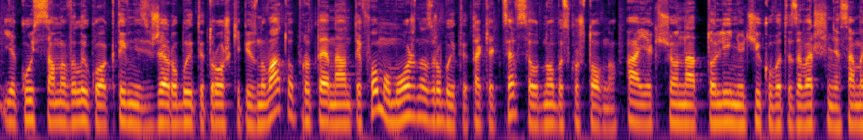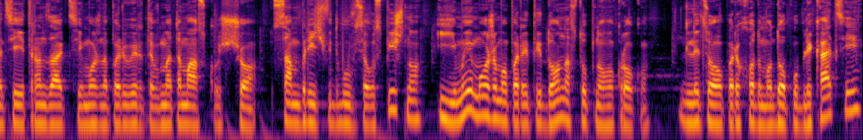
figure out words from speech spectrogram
якусь саме велику активність вже робити трошки пізнувато, проте на антифому можна зробити, так як це все одно безкоштовно. А якщо надто лінь очікувати завершення саме цієї транзакції, можна перевірити в Metamask, що сам бріч відбувся успішно, і ми можемо перейти до наступного кроку. Для цього переходимо до публікації.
